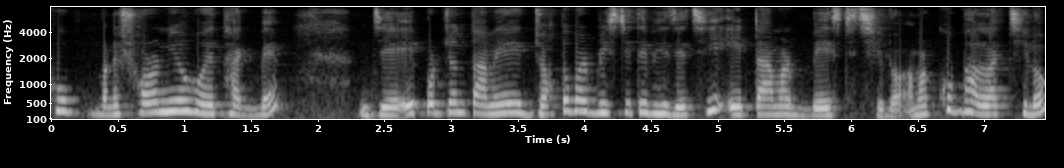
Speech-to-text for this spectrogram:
খুব মানে স্মরণীয় হয়ে থাকবে। যে এ পর্যন্ত আমি যতবার বৃষ্টিতে ভিজেছি, এটা আমার বেস্ট ছিল। আমার খুব ভালো লাগছিল।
